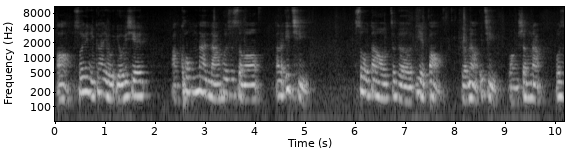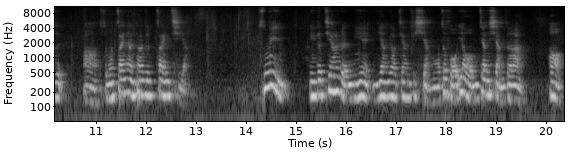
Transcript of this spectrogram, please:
啊，所以你看有有一些啊空难呐，或者是什么，他们一起。受到这个业报，有没有一起往生了，或是啊什么灾难，他就在一起啊。所以你的家人你也一样要这样去想哦，这佛要我们这样想的啦，哈，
